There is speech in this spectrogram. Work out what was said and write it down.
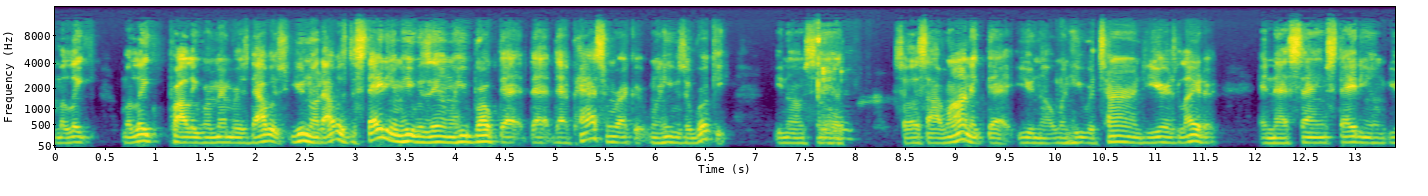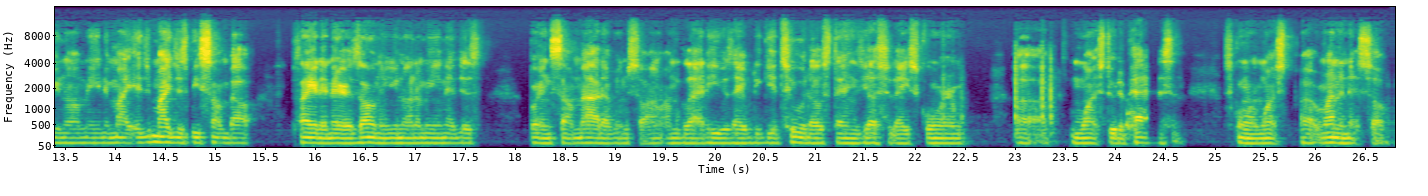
Malik Malik probably remembers that was, you know, that was the stadium he was in when he broke that that that passing record when he was a rookie. You know what I'm saying? So it's ironic that, you know, when he returned years later in that same stadium, you know what I mean? It might it might just be something about playing in Arizona, you know what I mean? It just brings something out of him. So I'm, I'm, glad he was able to get two of those things yesterday, scoring uh, once through the pass and scoring once uh, running it. So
